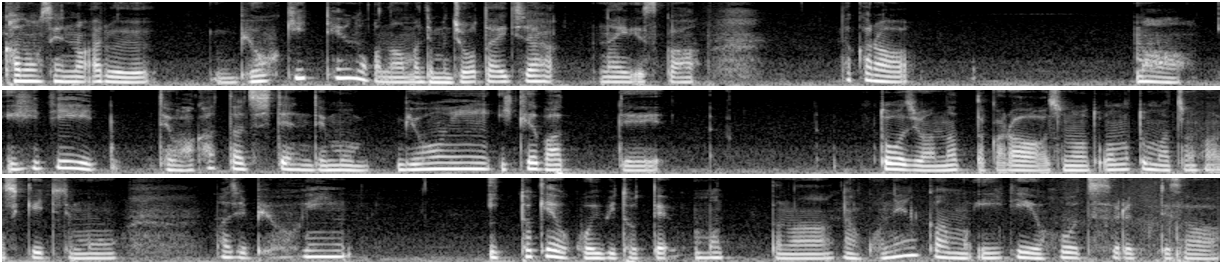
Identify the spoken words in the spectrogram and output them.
可能性のある病気っていうのかな？まあでも状態じゃないですか。だからまあ ED って分かった時点でもう病院行けばって当時はなったからその女友達の話聞いててもマジ病院行っとけよ恋人って思ったな。なんか5年間も ED を放置するってさ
